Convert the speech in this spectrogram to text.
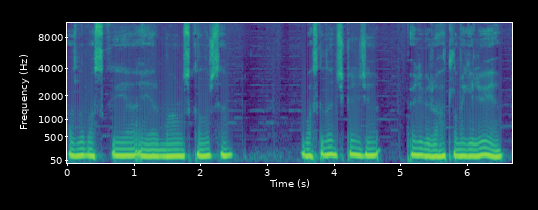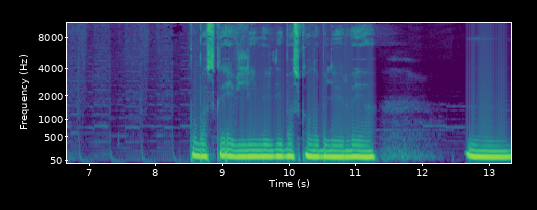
fazla baskıya eğer maruz kalırsan baskıdan çıkınca böyle bir rahatlama geliyor ya bu baskı evliliğin verdiği baskı olabilir veya hmm,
